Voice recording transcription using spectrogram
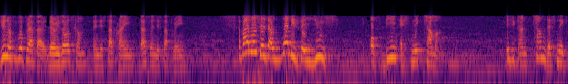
Do you know people pray after the results come and they start crying? That's when they start praying. The Bible says that what is the use of being a snake charmer? If you can charm the snake,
